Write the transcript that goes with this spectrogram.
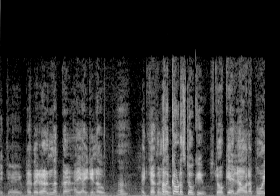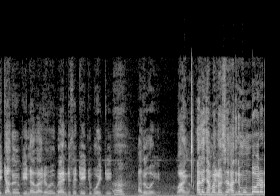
നിന്നൊക്കെ ഐഡിയ ഉണ്ടാവും അതൊക്കെ അവിടെ സ്റ്റോക്ക് ചെയ്യും? സ്റ്റോക്ക് ചെയ്യല്ല. അവിടെ പോയിട്ട് അത് പിന്നെ വരവ് ബാൻഡ് സെറ്റ് ആയിട്ട് പോയിട്ട് അത് അല്ല ഞാൻ പറഞ്ഞ അതിന് മുമ്പ് അവരോട്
